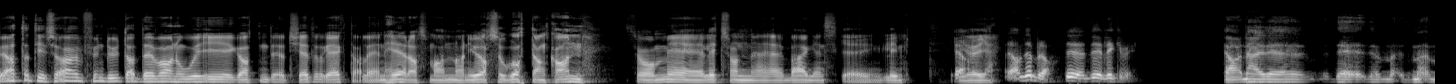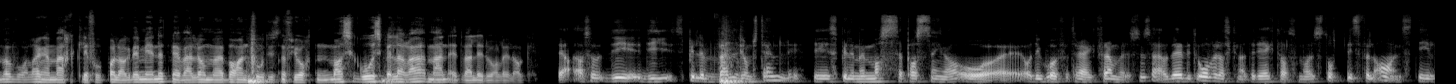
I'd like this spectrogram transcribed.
I ettertid så har jeg funnet ut at det var noe i gaten til at Kjetil Rekdal er en hedersmann. Han gjør så godt han kan. Så med litt sånn eh, bergensk eh, glimt i Ja. øyet. Ja, men det er bra. Det, det liker vi. Ja, nei, det, det, det med, Vålerenga er merkelig fotballag. Det minnet meg veldig om Brann 2014. Masse gode spillere, men et veldig dårlig lag. Ja, altså, de, de spiller veldig omstendelig. De spiller med masse pasninger, og, og de går for tregt fremover, syns jeg. Og det er litt overraskende at Rekdal, som har stått litt for en annen stil,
